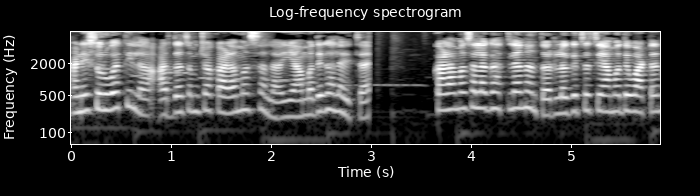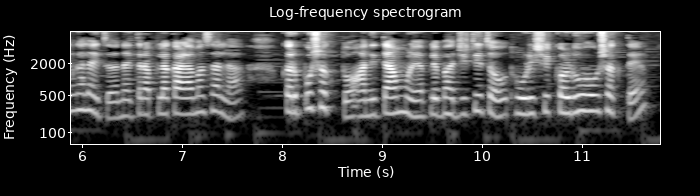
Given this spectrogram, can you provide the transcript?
आणि सुरुवातीला अर्धा चमचा काळा मसाला यामध्ये घालायचा आहे. काळा मसाला घातल्यानंतर लगेचच यामध्ये वाटण घालायचं नाहीतर आपला काळा मसाला करपू शकतो आणि त्यामुळे आपल्या भाजीची चव थोडीशी कडू होऊ शकते.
